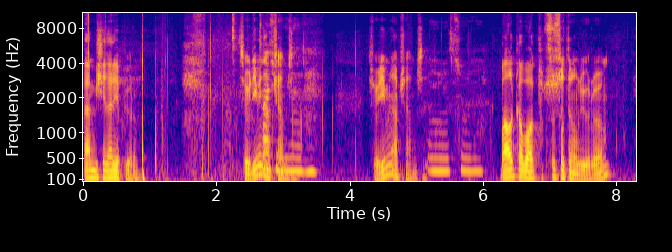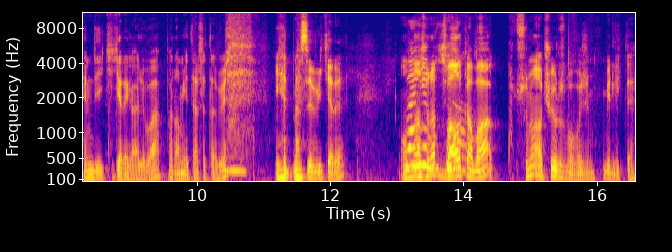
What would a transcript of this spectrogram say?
Ben bir şeyler yapıyorum. Söyleyeyim mi ne yapacağımızı? Söyleyeyim mi ne yapacağımızı? Evet söyle. Bal kabağı kutusu satın alıyorum. Hem de iki kere galiba. Param yeterse tabii. Yetmezse bir kere. Ondan Bence sonra bir kere bal kabağı kutusunu açıyoruz babacığım birlikte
